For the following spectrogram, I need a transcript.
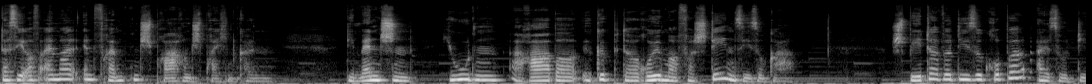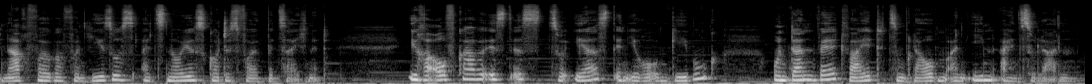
dass sie auf einmal in fremden Sprachen sprechen können. Die Menschen, Juden, Araber, Ägypter, Römer verstehen sie sogar. Später wird diese Gruppe, also die Nachfolger von Jesus, als neues Gottesvolk bezeichnet. Ihre Aufgabe ist es, zuerst in ihrer Umgebung und dann weltweit zum Glauben an ihn einzuladen.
